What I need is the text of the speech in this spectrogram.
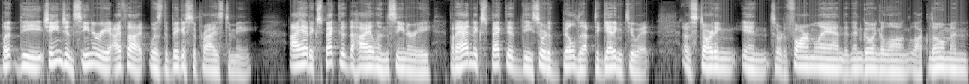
But the change in scenery I thought was the biggest surprise to me. I had expected the highland scenery, but I hadn't expected the sort of build up to getting to it of starting in sort of farmland and then going along Loch Lomond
